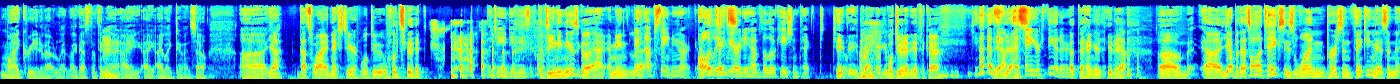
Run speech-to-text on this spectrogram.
my creative outlet. Like that's the thing Hmm. that I, I I like doing. So. Uh, yeah, that's why next year we'll do we'll do it The D and D musical the D and D musical. I, I mean, in uh, upstate New York. all I it takes- we already have the location picked too. it- it- right. We'll do it at Ithaca. yes, Yeah. the Yes. Hangar Theater. at the Hangar Theater. Um, uh, yeah, but that's all it takes is one person thinking this. And you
